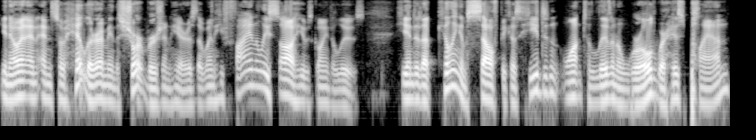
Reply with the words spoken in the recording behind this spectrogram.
You know, and, and and so Hitler, I mean, the short version here is that when he finally saw he was going to lose, he ended up killing himself because he didn't want to live in a world where his plan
